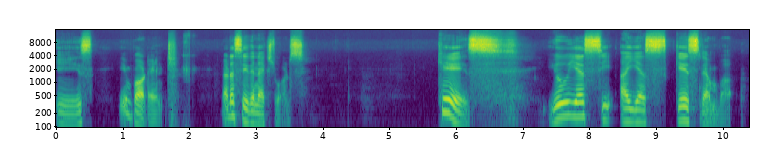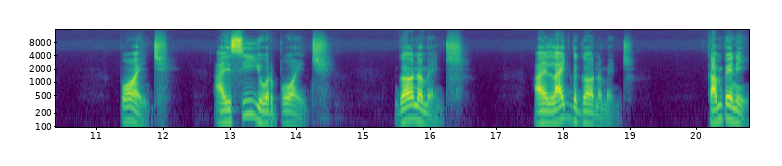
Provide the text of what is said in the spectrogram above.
is important let us see the next words case uscis case number. Point. I see your point. Government. I like the government. Company.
